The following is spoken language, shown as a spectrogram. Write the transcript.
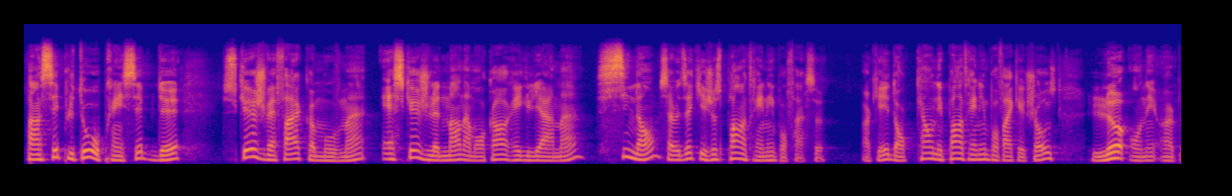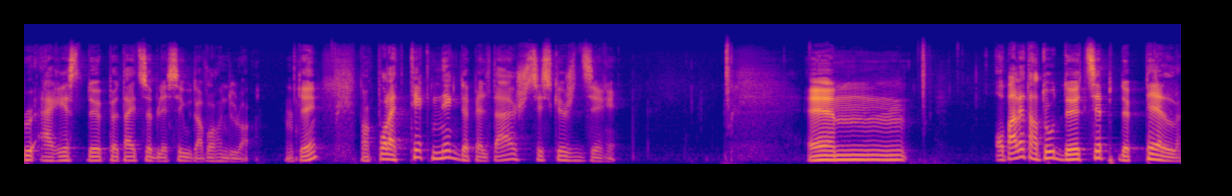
pensez plutôt au principe de ce que je vais faire comme mouvement, est-ce que je le demande à mon corps régulièrement? Sinon, ça veut dire qu'il n'est juste pas entraîné pour faire ça. OK? Donc, quand on n'est pas entraîné pour faire quelque chose, là, on est un peu à risque de peut-être se blesser ou d'avoir une douleur. OK? Donc, pour la technique de pelletage, c'est ce que je dirais. Euh, on parlait tantôt de type de pelle.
